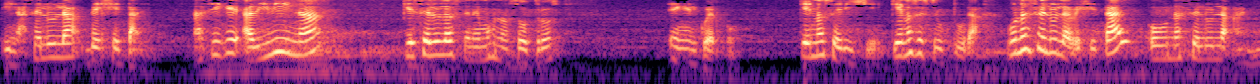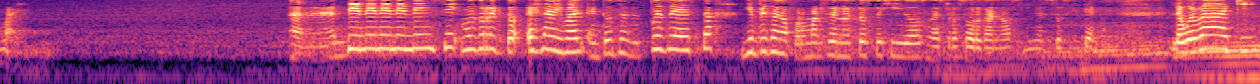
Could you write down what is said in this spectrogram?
y la célula vegetal. Así que adivina qué células tenemos nosotros en el cuerpo. ¿Qué nos erige? ¿Qué nos estructura? ¿Una célula vegetal o una célula animal? Ah, sí, muy correcto, es la animal. Entonces, después de esta, ya empiezan a formarse nuestros tejidos, nuestros órganos y nuestros sistemas. La hueva aquí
